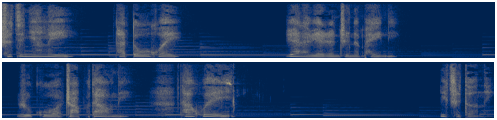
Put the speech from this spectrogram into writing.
十几年里，他都会越来越认真的陪你。如果找不到你，他会一直等你。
